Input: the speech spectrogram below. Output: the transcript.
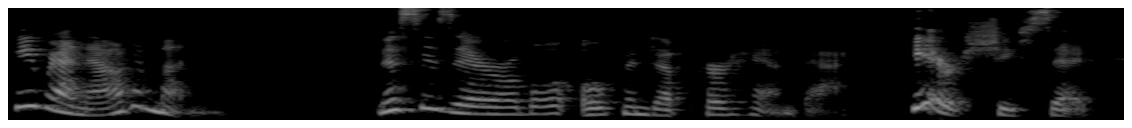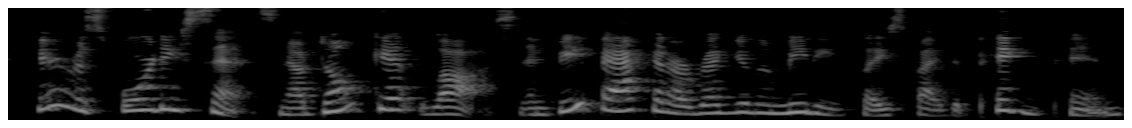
He ran out of money. Mrs. Arable opened up her handbag. Here, she said, here is forty cents. Now don't get lost, and be back at our regular meeting place by the pig pen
